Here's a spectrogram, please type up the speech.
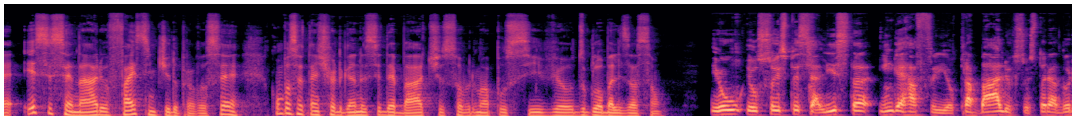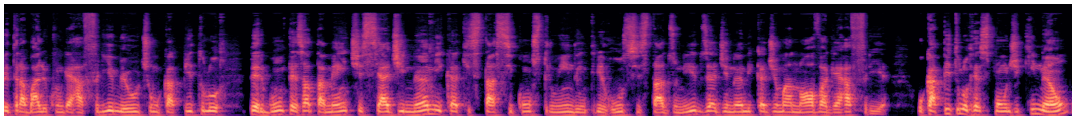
É, esse cenário faz sentido para você? Como você está enxergando esse debate sobre uma possível desglobalização? Eu, eu sou especialista em Guerra Fria. Eu trabalho, sou historiador e trabalho com Guerra Fria. Meu último capítulo pergunta exatamente se a dinâmica que está se construindo entre Rússia e Estados Unidos é a dinâmica de uma nova Guerra Fria. O capítulo responde que não,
